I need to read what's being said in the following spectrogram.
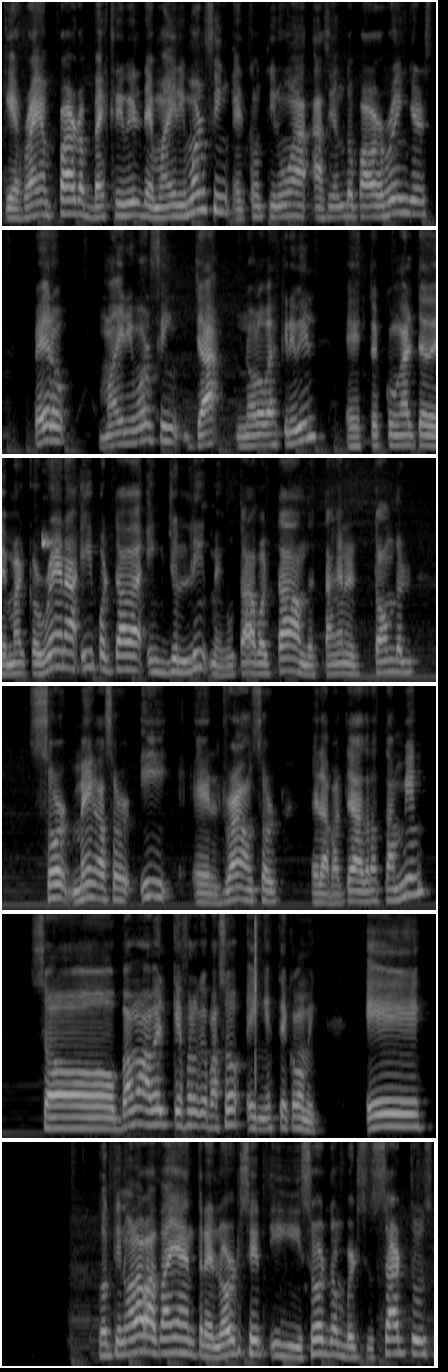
que Ryan Parrott va a escribir de Mighty Morphin. Él continúa haciendo Power Rangers, pero Mighty Morphin ya no lo va a escribir. Esto es con arte de Marco Rena y portada In Lee. Me gusta la portada donde están en el Thunder Sword, Megazord y el Dragon Sword en la parte de atrás también. So, vamos a ver qué fue lo que pasó en este cómic. Eh, continúa la batalla entre Lord Sid y Sordon versus Sartus.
